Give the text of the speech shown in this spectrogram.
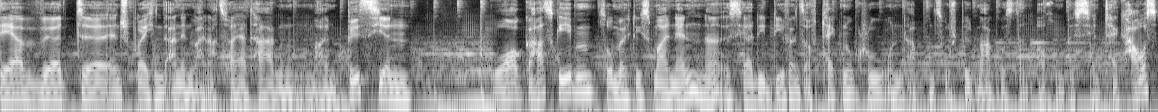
Der wird äh, entsprechend an den Weihnachtsfeiertagen mal ein bisschen wow, Gas geben, so möchte ich es mal nennen. Ne? Ist ja die Defense of Techno Crew und ab und zu spielt Markus dann auch ein bisschen Tech House.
